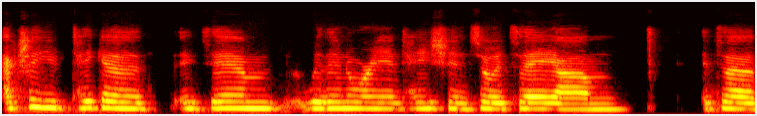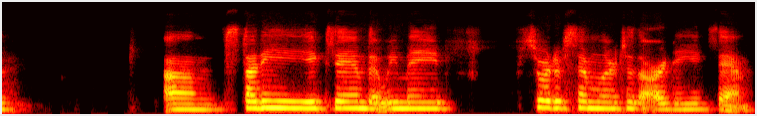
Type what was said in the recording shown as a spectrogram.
actually you take a exam within orientation. So it's a um, it's a um, study exam that we made sort of similar to the RD exam.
